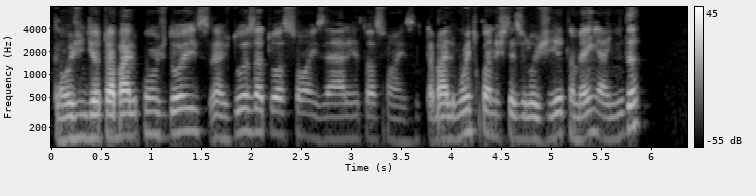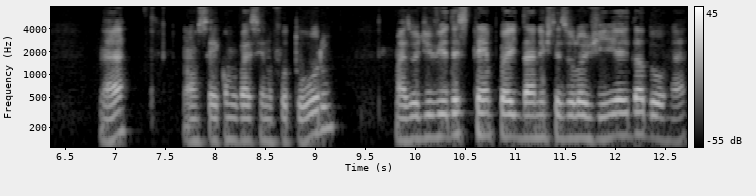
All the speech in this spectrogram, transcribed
Então, hoje em dia eu trabalho com os dois, as duas atuações, a área de atuações. Eu trabalho muito com anestesiologia também, ainda, né? Não sei como vai ser no futuro, mas eu divido esse tempo aí da anestesiologia e da dor, né?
